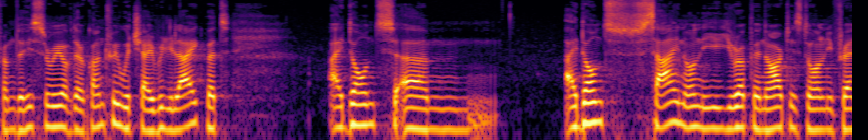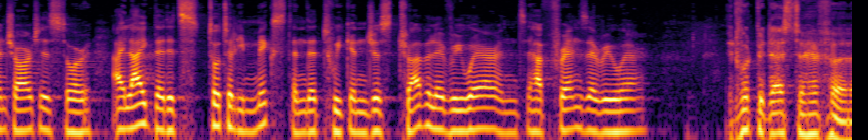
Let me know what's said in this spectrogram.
from the history of their country, which I really like, but I don't, um, I don't sign only European artists or only French artists, or I like that it's totally mixed and that we can just travel everywhere and have friends everywhere. It would be nice to have a,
